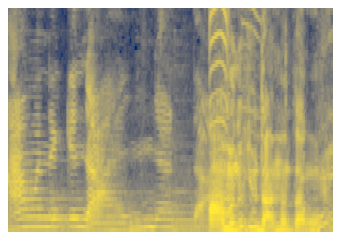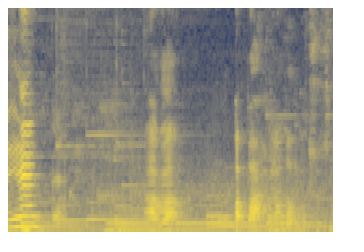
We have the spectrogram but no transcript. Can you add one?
아무 느낌도 안 났다. 아무 느낌도 안 난다고? 안 났다. 아가, 아빠 하나도 안 다쳤어.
